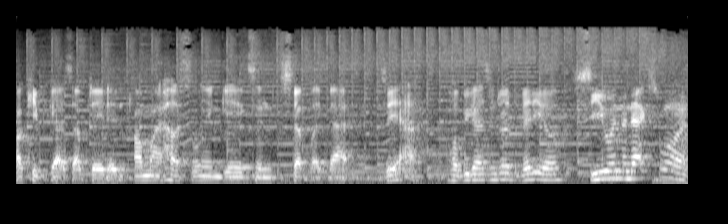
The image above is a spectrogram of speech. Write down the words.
I'll keep you guys updated on my hustling gigs and stuff like that. So yeah, hope you guys enjoyed the video. See you in the next one.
